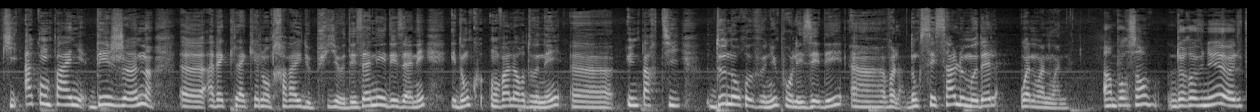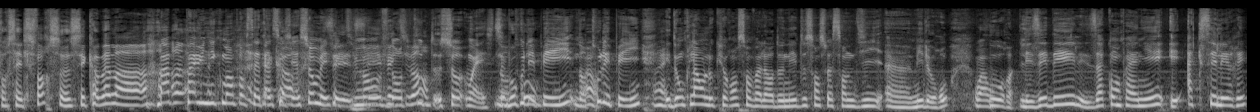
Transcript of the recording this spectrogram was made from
qui accompagne des jeunes avec laquelle on travaille depuis des années et des années. Et donc, on va leur donner une partie de nos revenus pour les aider. Voilà. Donc, c'est ça le modèle One One One. 1% de revenus euh, pour Salesforce, c'est quand même un... Pas, uniquement pour cette association, mais effectivement, dans, tous les pays. Dans tous les pays. Et donc là, en l'occurrence, on va leur donner 270 000 euh, euros pour les aider, les accompagner et accélérer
